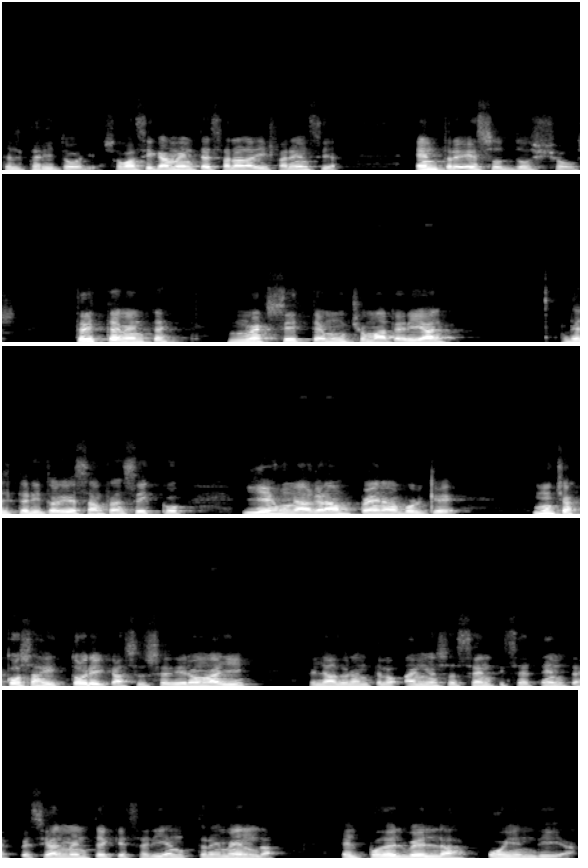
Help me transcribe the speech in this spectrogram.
del territorio. So, básicamente esa era la diferencia entre esos dos shows. Tristemente, no existe mucho material del territorio de San Francisco y es una gran pena porque muchas cosas históricas sucedieron allí durante los años 60 y 70, especialmente que serían tremendas el poder verlas hoy en día.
